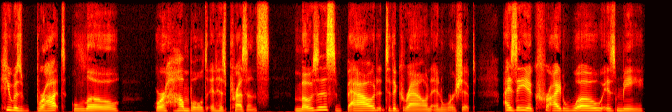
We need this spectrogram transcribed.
he was brought low or humbled in his presence. Moses bowed to the ground and worshiped. Isaiah cried, Woe is me.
